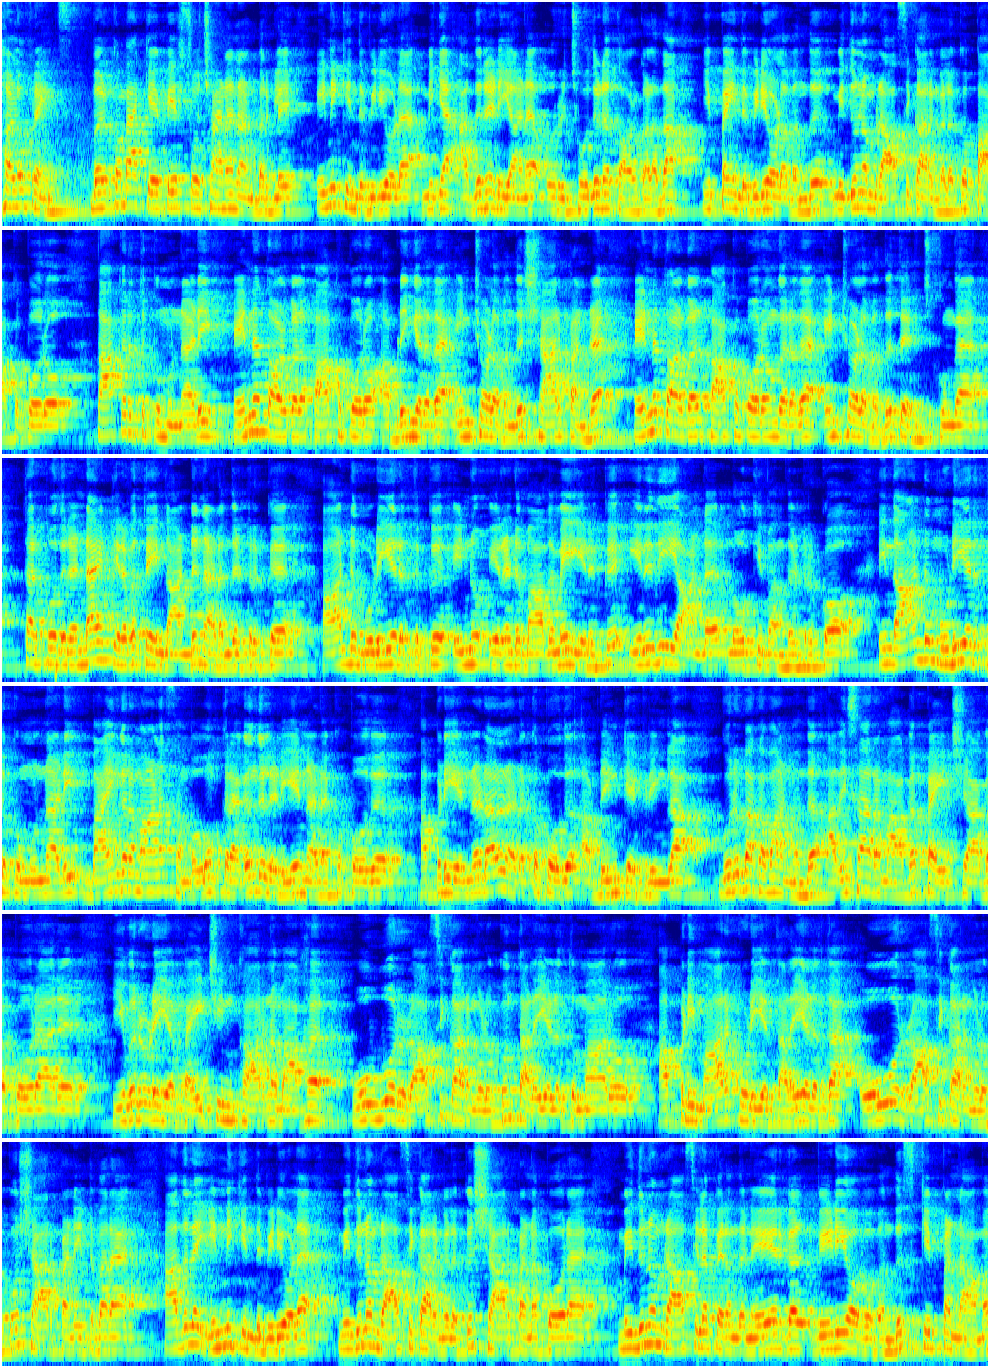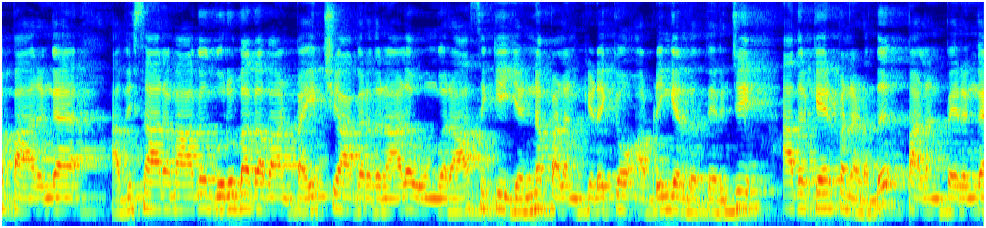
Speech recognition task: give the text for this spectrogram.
Hello friends welcome back K P S show channel நண்பர்களே. இன்னைக்கு இந்த வீடியோவில் மிக அதிரடியான ஒரு ஜோதிட தாள்களை தான் இப்போ இந்த வீடியோவில் வந்து மிதுனம் ராசிக்காரங்களுக்கு பார்க்க போகிறோம் பார்க்குறதுக்கு முன்னாடி என்ன தாள்களை பார்க்க போகிறோம் அப்படிங்கிறத இன்ட்ரோவில் வந்து ஷேர் பண்ணுறேன் என்ன தாள்கள் பார்க்க போகிறோங்கிறத இன்ட்ரோவில் வந்து தெரிஞ்சுக்குங்க. தற்போது ரெண்டாயிரத்தி இருபத்தைந்து ஆண்டு நடந்துட்டுருக்கு. ஆண்டு முடியறதுக்கு இன்னும் இரண்டு மாதமே இருக்குது இறுதி ஆண்டை நோக்கி வந்துட்டுருக்கோம். இந்த ஆண்டு முடியறதுக்கு முன்னாடி பயங்கரமான சம்பவம் கிரகங்களிடையே நடக்க போகுது. அப்படி என்னடா நடக்க போகுது அப்படின்னு கேட்குறீங்களா குரு பகவான் வந்து அதிசாரமாக பயிற்சியாக போகிறாரு இவருடைய பயிற்சியின் காரணமாக ஒவ்வொரு ராசிக்காரங்களுக்கும் தலையெழுத்து மாறும். அப்படி மாறக்கூடிய தலையெழுத்தை ஒவ்வொரு ராசிக்காரங்களுக்கும் ஷேர் பண்ணிட்டு வரேன். அதில் இன்னைக்கு இந்த வீடியோவில் மிதுனம் ராசிக்காரங்களுக்கு ஷேர் பண்ண போகிறேன் மிதுனம் ராசியில் பிறந்த நேயர்கள் வீடியோவை வந்து ஸ்கிப் பண்ணாமல் பாருங்கள் அதிசாரமாக குரு பகவான் பயிற்சி ஆகிறதுனால உங்கள் ராசிக்கு என்ன பலன் கிடைக்கும் அப்படிங்கிறத தெரிஞ்சு அதற்கேற்ப நடந்து பலன் பெறுங்க.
